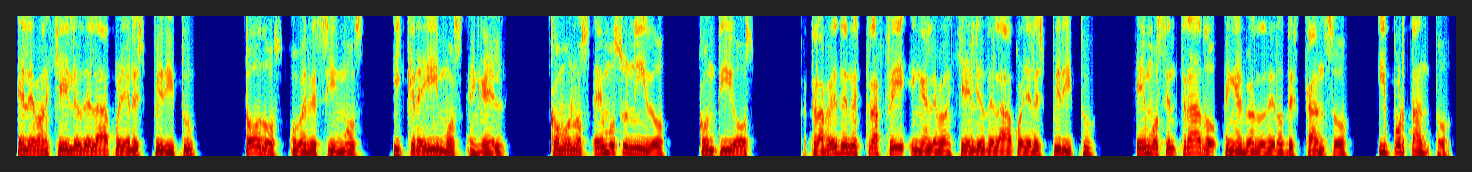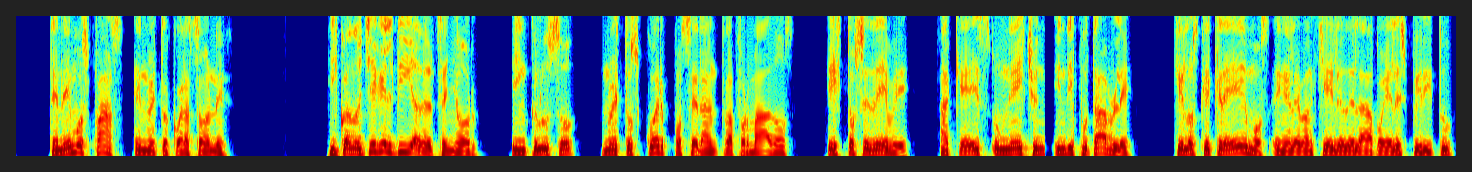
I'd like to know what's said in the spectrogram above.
el Evangelio del agua y el Espíritu, todos obedecimos y creímos en él. Como nos hemos unido con Dios a través de nuestra fe en el Evangelio del agua y el Espíritu, hemos entrado en el verdadero descanso y por tanto tenemos paz en nuestros corazones. Y cuando llegue el día del Señor, incluso nuestros cuerpos serán transformados. Esto se debe a que es un hecho indisputable que los que creemos en el Evangelio del agua y el Espíritu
